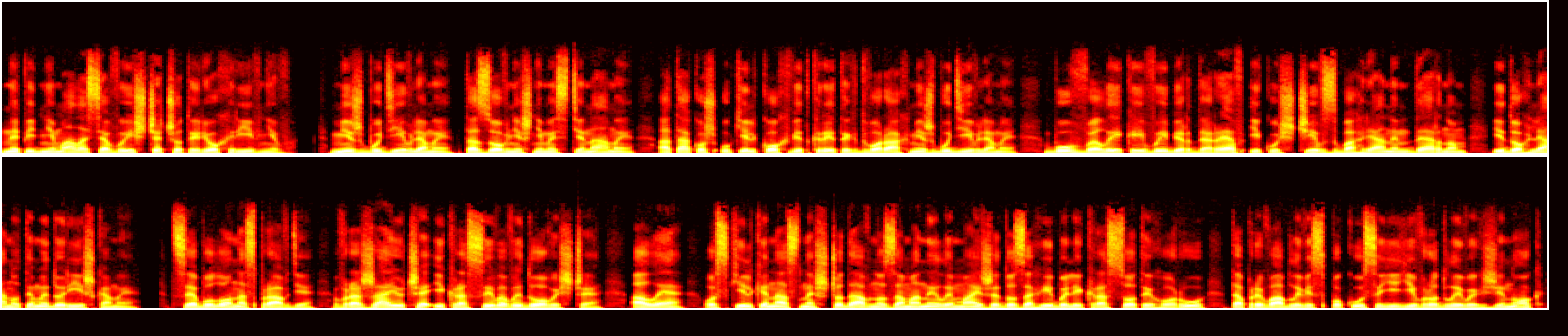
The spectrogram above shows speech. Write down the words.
не піднімалася вище чотирьох рівнів. Між будівлями та зовнішніми стінами, а також у кількох відкритих дворах між будівлями, був великий вибір дерев і кущів з багряним дерном і доглянутими доріжками. Це було насправді вражаюче і красиве видовище, але, оскільки нас нещодавно заманили майже до загибелі красоти гору та привабливі спокуси її вродливих жінок,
